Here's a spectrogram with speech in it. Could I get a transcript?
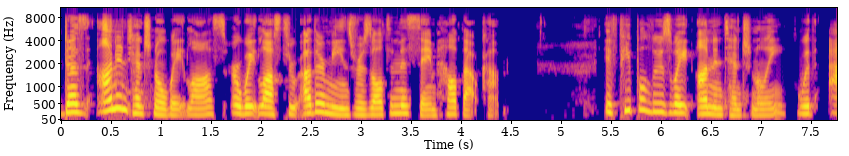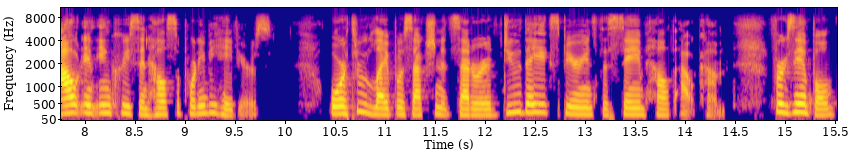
Does unintentional weight loss or weight loss through other means result in the same health outcome? If people lose weight unintentionally without an increase in health supporting behaviors, or through liposuction, etc., do they experience the same health outcome? For example,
